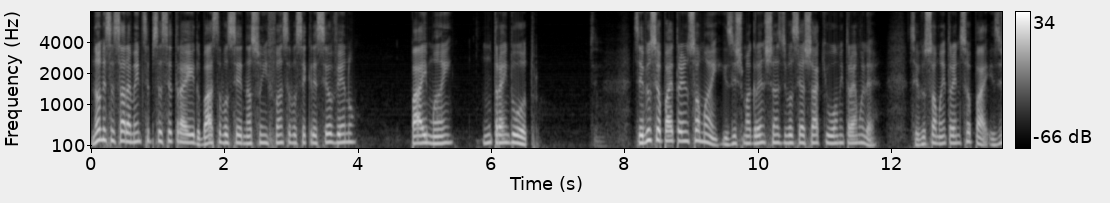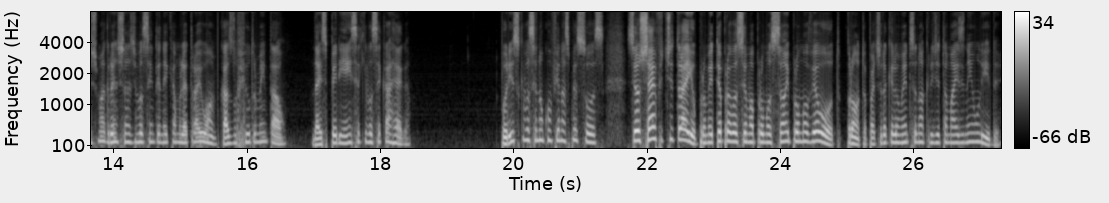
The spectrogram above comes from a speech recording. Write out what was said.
Não necessariamente você precisa ser traído, basta você na sua infância você cresceu vendo pai e mãe um traindo o outro. Sim. Você viu seu pai traindo sua mãe, existe uma grande chance de você achar que o homem trai a mulher. Você viu sua mãe traindo seu pai, existe uma grande chance de você entender que a mulher trai o homem por causa do filtro mental, da experiência que você carrega. Por isso que você não confia nas pessoas. Seu chefe te traiu, prometeu para você uma promoção e promoveu outro. Pronto, a partir daquele momento você não acredita mais em nenhum líder.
